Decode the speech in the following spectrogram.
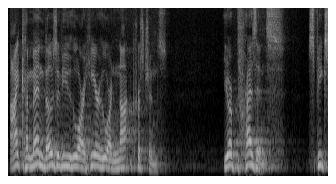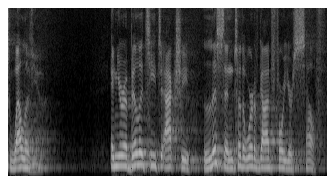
I commend those of you who are here who are not Christians your presence speaks well of you. And your ability to actually listen to the Word of God for yourself.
